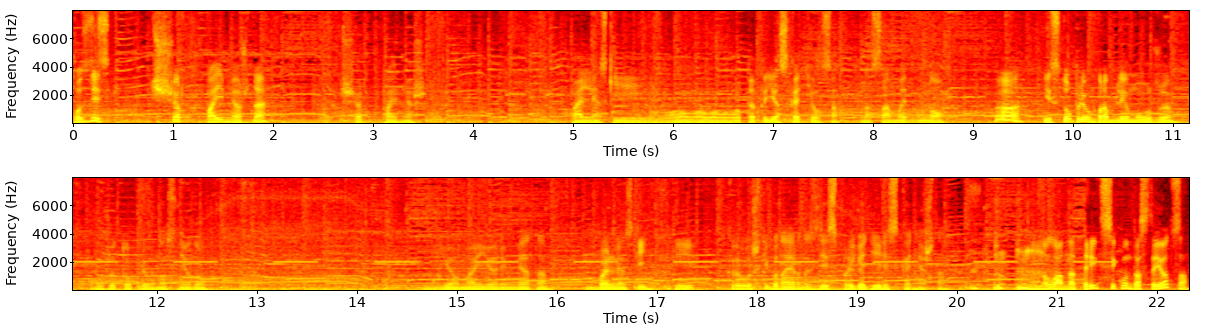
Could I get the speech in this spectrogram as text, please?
Вот здесь, черт поймешь, да? Черт поймешь. Поленский, во-во-во, вот это я скатился на самое дно. А, и с топливом проблема уже. Уже топлива у нас нету. Ё-моё, ребята. Боленский и крылышки бы, наверное, здесь пригодились, конечно. ну ладно, 30 секунд остается.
